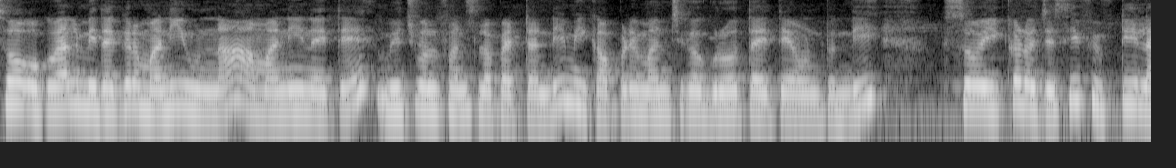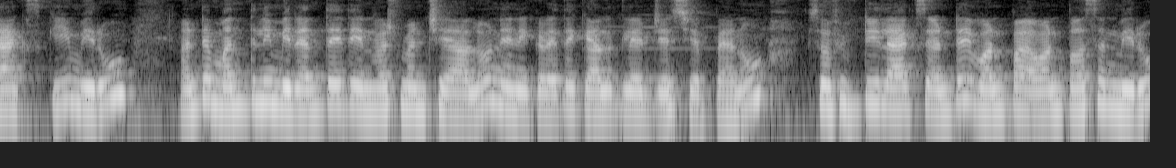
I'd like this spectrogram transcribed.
సో ఒకవేళ మీ దగ్గర మనీ ఉన్నా ఆ మనీని అయితే మ్యూచువల్ ఫండ్స్లో పెట్టండి. మీకు అప్పుడే మంచిగా గ్రోత్ అయితే ఉంటుంది. సో ఇక్కడ వచ్చేసి ఫిఫ్టీ ల్యాక్స్కి మీరు అంటే మంత్లీ మీరు ఎంతైతే ఇన్వెస్ట్మెంట్ చేయాలో నేను ఇక్కడైతే క్యాలిక్యులేట్ చేసి చెప్పాను. సో ఫిఫ్టీ ల్యాక్స్ అంటే వన్ ప వన్ పర్సన్ మీరు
